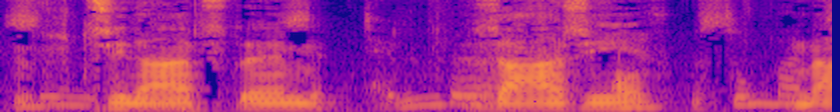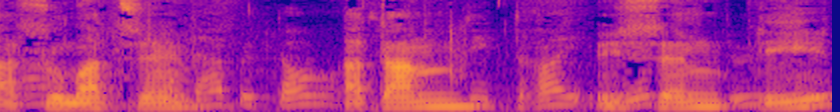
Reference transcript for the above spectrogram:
v 13. září na Sumatře a tam jsem ty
